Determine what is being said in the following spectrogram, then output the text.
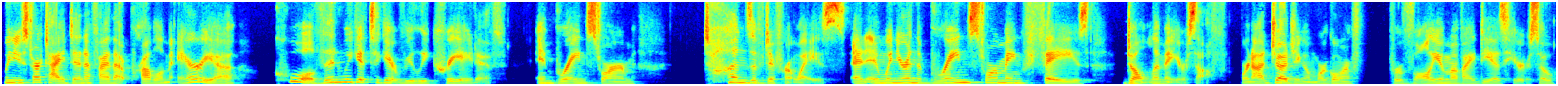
when you start to identify that problem area, cool, then we get to get really creative and brainstorm tons of different ways. And, and when you're in the brainstorming phase, don't limit yourself. We're not judging them, we're going for volume of ideas here. So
